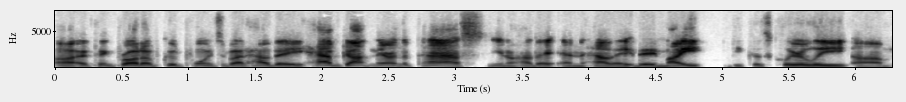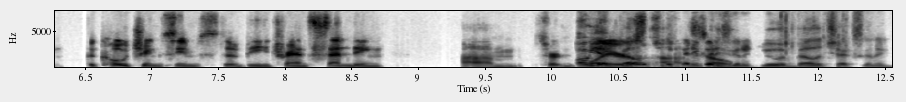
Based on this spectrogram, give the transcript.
uh, i think brought up good points about how they have gotten there in the past you know how they and how they they might because clearly um, the coaching seems to be transcending um, certain oh, players yeah, Belichick, uh, if anybody's so, going to do it Belichick's going to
